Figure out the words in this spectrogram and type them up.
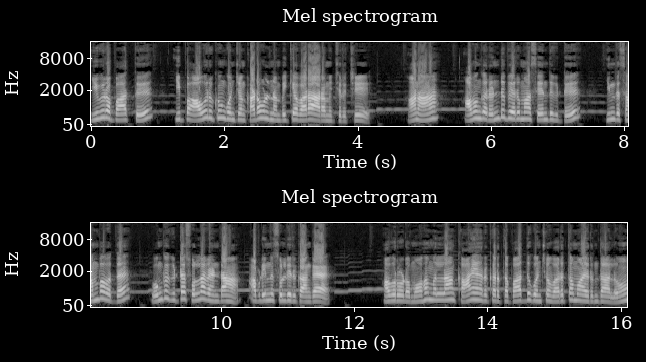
இவரை பார்த்து இப்போ அவருக்கும் கொஞ்சம் கடவுள் நம்பிக்கை வர ஆரம்பிச்சிருச்சு. ஆனால் அவங்க ரெண்டு பேருமா சேர்ந்துக்கிட்டு இந்த சம்பவத்தை உங்ககிட்ட சொல்ல வேண்டாம் அப்படின்னு சொல்லியிருக்காங்க. அவரோட முகமெல்லாம் காயம் இருக்கிறத பார்த்து கொஞ்சம் வருத்தமா இருந்தாலும்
